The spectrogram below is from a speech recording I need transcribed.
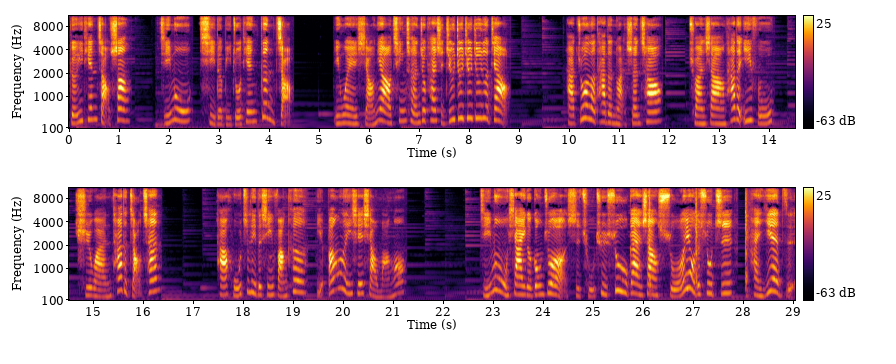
隔一天早上，吉姆起得比昨天更早，因为小鸟清晨就开始啾啾啾啾的叫。他做了他的暖身操，穿上他的衣服，吃完他的早餐。他胡子里的新房客也帮了一些小忙哦。吉姆下一个工作是除去树干上所有的树枝和叶子。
